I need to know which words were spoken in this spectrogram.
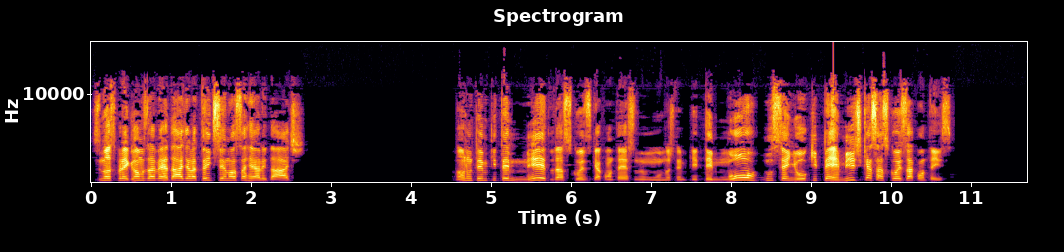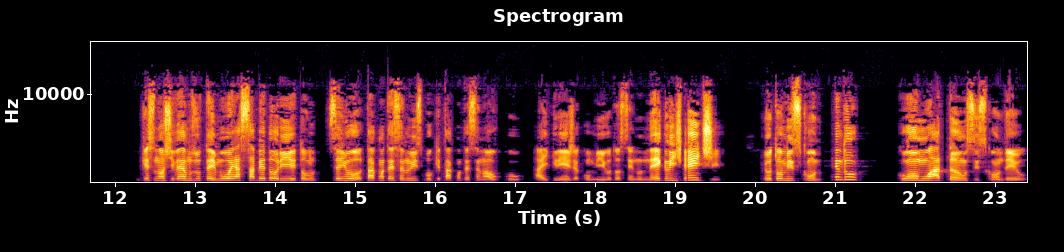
Se nós pregamos a verdade, ela tem que ser nossa realidade. Nós não temos que ter medo das coisas que acontecem no mundo. Nós temos que ter temor no Senhor que permite que essas coisas aconteçam. Porque se nós tivermos o temor, é a sabedoria. Então, Senhor, está acontecendo isso porque está acontecendo algo com a igreja, comigo. Eu estou sendo negligente. Eu estou me escondendo como Adão se escondeu.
